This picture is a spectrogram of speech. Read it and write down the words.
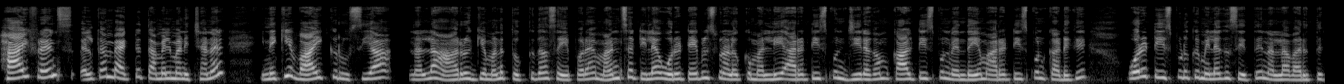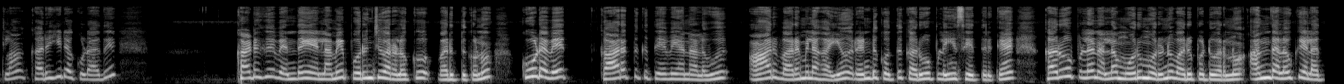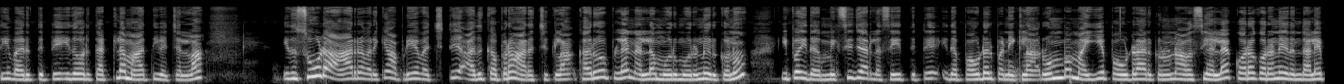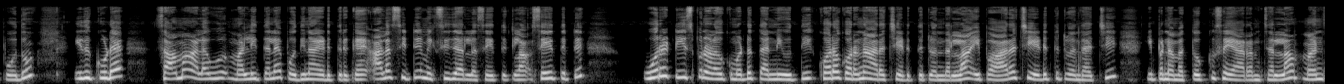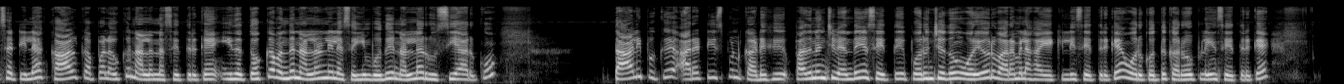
Hi friends welcome back to Tamil Mani channel இன்றைக்கி வாய்க்கு ருசியாக நல்ல ஆரோக்கியமான தொக்கு தான் செய்ய போகிறேன் மண் சட்டியில் ஒரு டேபிள் ஸ்பூன் அளவுக்கு மல்லி அரை டீஸ்பூன் ஜீரகம் கால் டீஸ்பூன் வெந்தயம் அரை டீஸ்பூன் கடுகு ஒரு டீஸ்பூனுக்கு மிளகு சேர்த்து நல்லா வறுத்துக்கலாம். கருகிடக்கூடாது. கடுகு வெந்தயம் எல்லாமே பொரிஞ்சு வர அளவுக்கு வறுத்துக்கணும். கூடவே காரத்துக்கு தேவையான அளவு ஆறு வரமிளகாயும் ரெண்டு கொத்து கருவேப்பிலையும் சேர்த்துருக்கேன். கருவேப்பிலை நல்லா மொறு மொறுன்னு வறுப்பட்டு வரணும். அந்த அளவுக்கு எல்லாத்தையும் வறுத்துட்டு இதை ஒரு தட்டில் மாற்றி வச்சிடலாம். இது சூடு ஆறுற வரைக்கும் அப்படியே வச்சுட்டு அதுக்கப்புறம் அரைச்சிக்கலாம். கருவேப்பிலை நல்லா மொறு மொறுன்னு இருக்கணும். இப்போ இதை மிக்சி ஜாரில் சேர்த்துட்டு இதை பவுடர் பண்ணிக்கலாம். ரொம்ப மைய பவுடராக இருக்கணும்னு அவசியம் இல்லை. குறை குறைன்னு இருந்தாலே போதும். இது கூட சம அளவு மல்லித்தலை புதினா எடுத்திருக்கேன். அலசிட்டு மிக்சி ஜாரில் சேர்த்துக்கலாம். சேர்த்துட்டு ஒரு டீஸ்பூன் அளவுக்கு மட்டும் தண்ணி ஊற்றி குறை குறைன்னு அரைச்சி எடுத்துகிட்டு வந்துடலாம். இப்போ அரைச்சி எடுத்துகிட்டு வந்தாச்சு. இப்போ நம்ம தொக்கு செய்ய ஆரம்பிச்சிடலாம். மண் சட்டியில் கால் கப் அளவுக்கு நல்லெண்ணெய் சேர்த்துருக்கேன். இதை தொக்கை வந்து நல்லெண்ணெயில் செய்யும்போது நல்ல ருசியாக இருக்கும். தாளிப்புக்கு அரை டீஸ்பூன் கடுகு பதினஞ்சு வெந்தயம் சேர்த்து பொரிஞ்சதும் ஒரே ஒரு வரமிளகாயை கிள்ளி சேர்த்துருக்கேன். ஒரு கொத்து கருவேப்பிலையும் சேர்த்துருக்கேன்.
